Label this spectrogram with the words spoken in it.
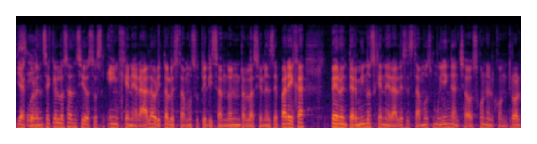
Y acuérdense que los ansiosos en general, ahorita lo estamos utilizando en relaciones de pareja, pero en términos generales estamos muy enganchados con el control,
